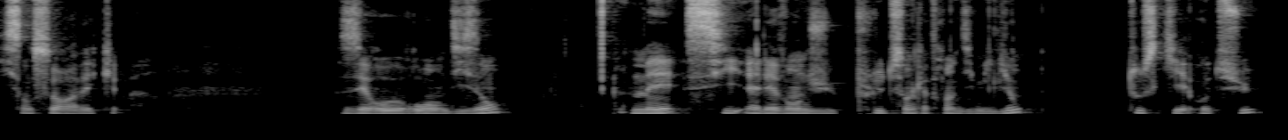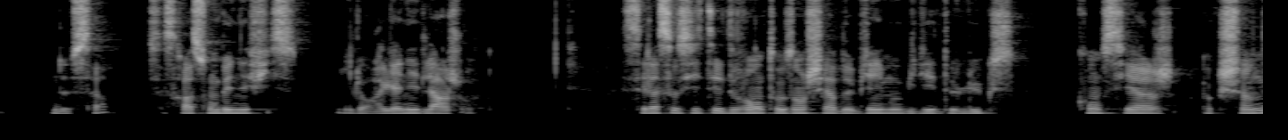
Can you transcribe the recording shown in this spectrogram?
Il s'en sort avec 0 bah, euros en 10 ans. Mais si elle est vendue plus de 190 millions, tout ce qui est au-dessus de ça, ce sera son bénéfice. Il aura gagné de l'argent. C'est la société de vente aux enchères de biens immobiliers de luxe Concierge Auctions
